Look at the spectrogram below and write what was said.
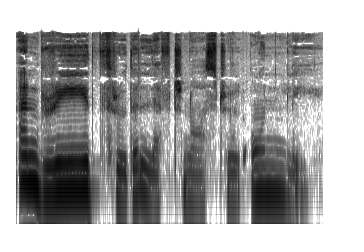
and breathe through the left nostril only.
